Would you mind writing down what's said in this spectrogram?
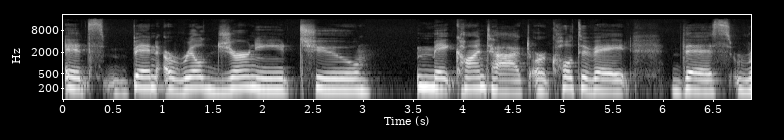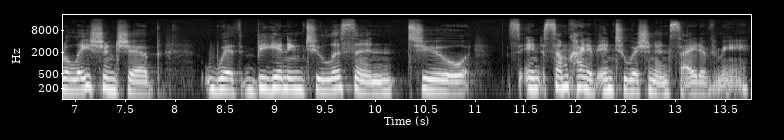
it's been a real journey to make contact or cultivate this relationship with beginning to listen to some kind of intuition inside of me.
